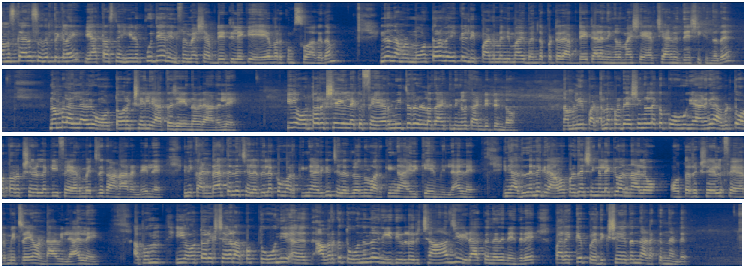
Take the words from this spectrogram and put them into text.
നമസ്കാരം സുഹൃത്തുക്കളെ യാത്രാസ്നേഹിയുടെ പുതിയൊരു ഇൻഫർമേഷൻ അപ്ഡേറ്റിലേക്ക് ഏവർക്കും സ്വാഗതം. ഇന്ന് നമ്മൾ മോട്ടോർ വെഹിക്കിൾ ഡിപ്പാർട്ട്മെന്റുമായി ബന്ധപ്പെട്ട ഒരു അപ്ഡേറ്റാണ് നിങ്ങളുമായി ഷെയർ ചെയ്യാൻ ഉദ്ദേശിക്കുന്നത്. നമ്മളെല്ലാവരും ഓട്ടോറിക്ഷയിൽ യാത്ര ചെയ്യുന്നവരാണല്ലേ? ഈ ഓട്ടോറിക്ഷയിലൊക്കെ ഫെയർ മീറ്റർ ഉള്ളതായിട്ട് നിങ്ങൾ കണ്ടിട്ടുണ്ടോ? നമ്മൾ ഈ പട്ടണ പ്രദേശങ്ങളിലൊക്കെ പോവുകയാണെങ്കിൽ അവിടുത്തെ ഓട്ടോറിക്ഷകളിലൊക്കെ ഈ ഫെയർ മീറ്റർ കാണാറുണ്ട് അല്ലേ? ഇനി കണ്ടാൽ തന്നെ ചിലതിലൊക്കെ വർക്കിംഗ് ആയിരിക്കും ചിലതിലൊന്നും വർക്കിംഗ് ആയിരിക്കുകയുമില്ല അല്ലേ? ഇനി അത് തന്നെ ഗ്രാമപ്രദേശങ്ങളിലേക്ക് വന്നാലോ ഓട്ടോറിക്ഷകളിൽ ഫെയർ മീറ്ററേ ഉണ്ടാവില്ല അല്ലേ? അപ്പം ഈ ഓട്ടോറിക്ഷകൾ അപ്പം തോന്നി അവർക്ക് തോന്നുന്ന രീതിയിലുള്ള ഒരു ചാർജ് ഈടാക്കുന്നതിനെതിരെ പരക്കെ പ്രതിഷേധം നടക്കുന്നുണ്ട്.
